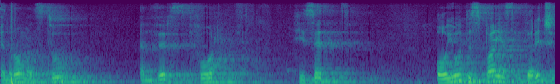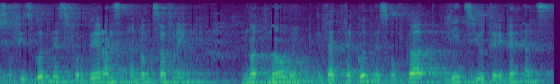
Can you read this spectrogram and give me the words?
In Romans 2 and verse 4, he said, O you despise the riches of his goodness, forbearance, and long suffering, not knowing that the goodness of God leads you to repentance?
